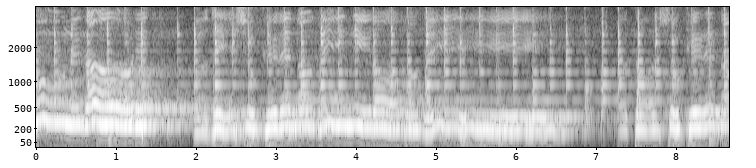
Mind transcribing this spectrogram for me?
গুণ গারে যে সুখের নদী নিরবধি। কত সুখের নদী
